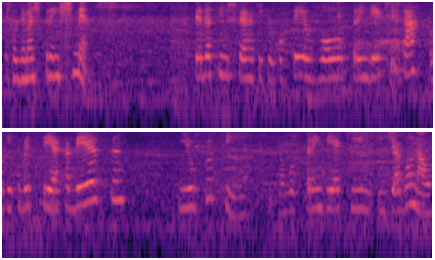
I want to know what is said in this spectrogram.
Vou fazer mais preenchimentos pedacinho de ferro aqui que eu cortei, eu vou prender aqui, tá? Porque aqui vai ser a cabeça e o focinho. Então, vou prender aqui em diagonal.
